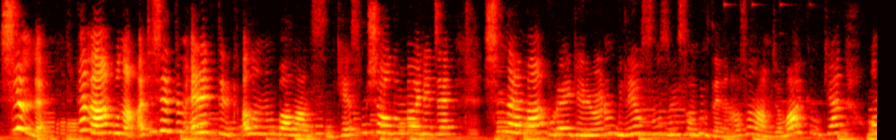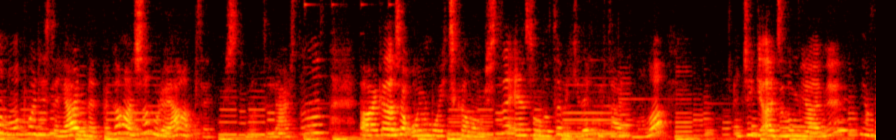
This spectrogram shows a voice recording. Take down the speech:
Şimdi hemen buna ateş ettim. Elektrik alanının bağlantısını kesmiş oldum böylece. Şimdi hemen buraya geliyorum. Biliyorsunuz Wilson kuzeni Hasan amca mahkumken onu polise yardım etmek amaçlı buraya hapsetmiştim hatırlarsınız. Arkadaşlar oyun boyu çıkamamıştı. En sonunda tabii ki de kurtardım onu. Çünkü acılım yani. Yazık.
